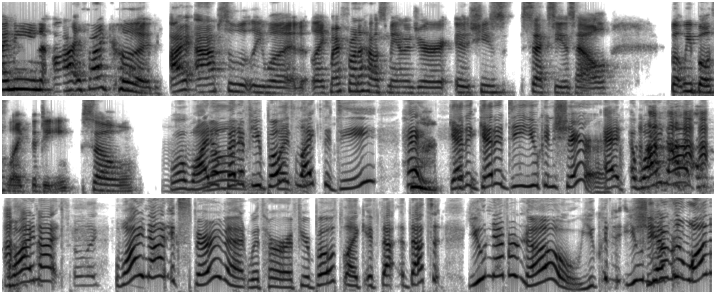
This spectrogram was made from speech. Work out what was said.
I mean, I, if I could, I absolutely would. Like my front of house manager, is, she's sexy as hell, but we both like the D. So Well, why don't? But if you both but- like the D, hey, get it get a d you can share and why not? Why not? So, like, Why not experiment with her if you're both like if that that's it? You never know. You could you she never, doesn't want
